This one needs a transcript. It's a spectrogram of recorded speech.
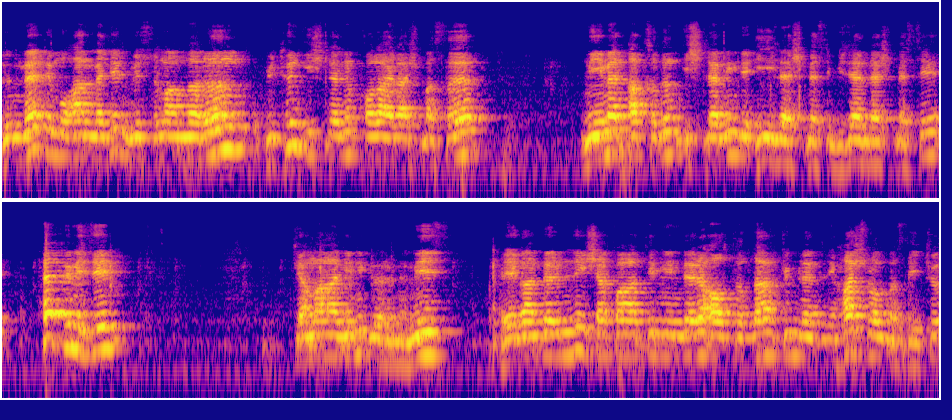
ümmeti Muhammed'in Müslümanların bütün işlerinin kolaylaşması, nimet akılın işlerinin de iyileşmesi, güzelleşmesi, hepimizin cemalini görmemiz, Peygamberimizin şefaati minberi altında cümlemizin haşr olması için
